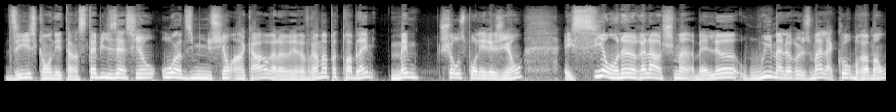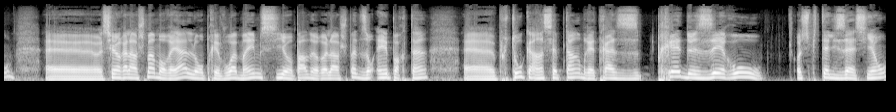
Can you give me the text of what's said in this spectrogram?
disent qu'on est en stabilisation ou en diminution encore. Alors, il n'y aura vraiment pas de problème. Même chose pour les régions. Et si on a un relâchement, ben là, oui, malheureusement, la courbe remonte. Euh, si un relâchement à Montréal, on prévoit même si on parle d'un relâchement, disons, important, euh, plutôt qu'en septembre, être à près de zéro hospitalisation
